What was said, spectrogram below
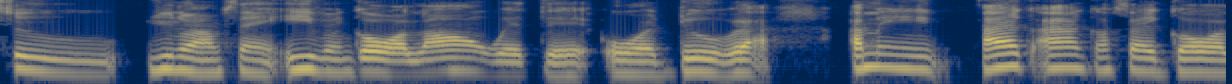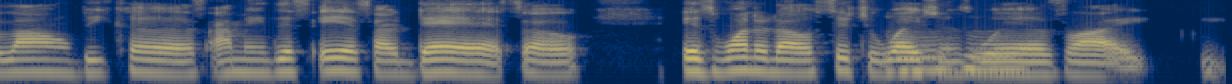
to, you know what I'm saying, even go along with it or do it. I mean, I, i'm gonna say go along because I mean this is her dad, so it's one of those situations mm-hmm. where it's like, you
